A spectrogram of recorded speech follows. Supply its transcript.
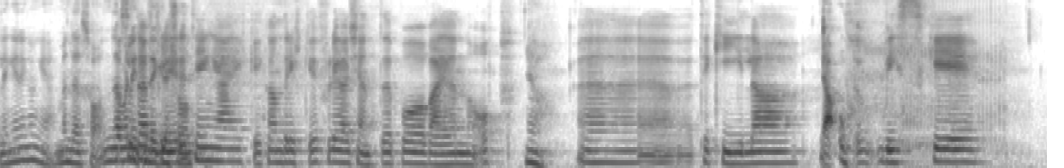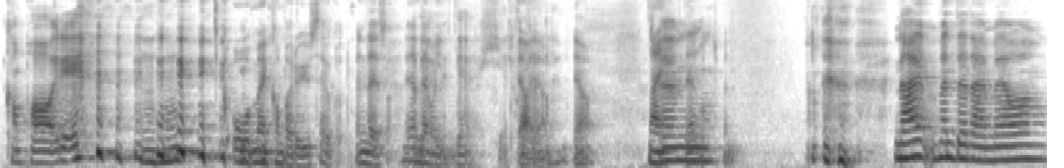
lenger engang. jeg. Men det, så, det var Altså, det er flere ting jeg ikke kan drikke fordi jeg har kjent det på veien opp. Ja. Eh, tequila, ja uff. whisky, Campari. Og, men Camparus er jo godt. Men det er sånn. Ja, det var litt Det er helt Ja, ja. forferdelig. ja. Nei, det er Um, godt, men Nei, men det der med å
